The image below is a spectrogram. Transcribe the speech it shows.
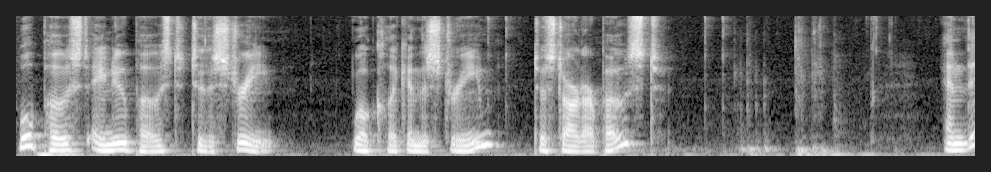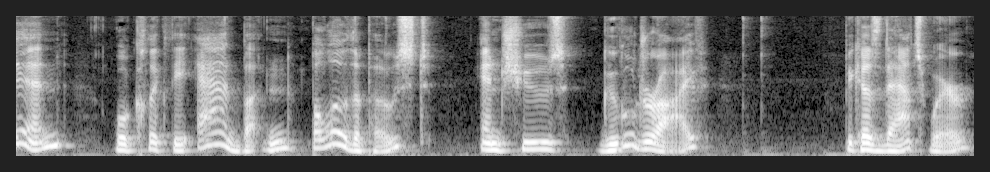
we'll post a new post to the stream. We'll click in the stream to start our post. And then we'll click the Add button below the post and choose Google Drive because that's where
